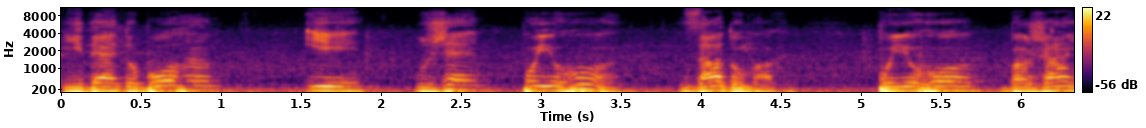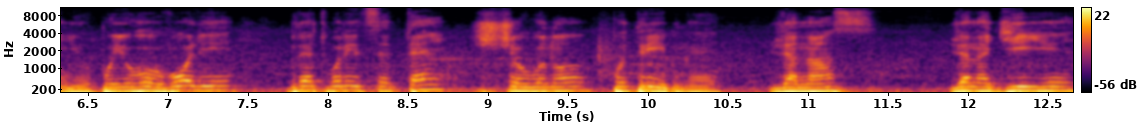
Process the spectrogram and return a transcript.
йде до Бога, і вже по Його задумах, по Його бажанню, по Його волі буде творитися те, що воно потрібне для нас, для надії,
